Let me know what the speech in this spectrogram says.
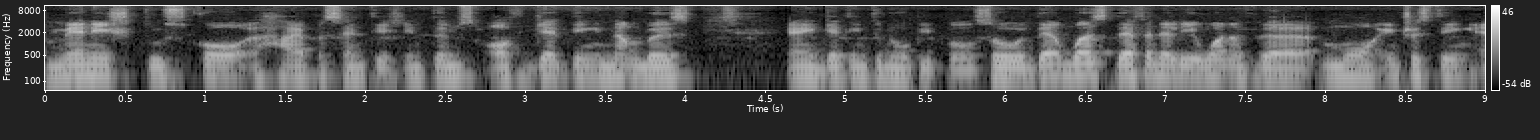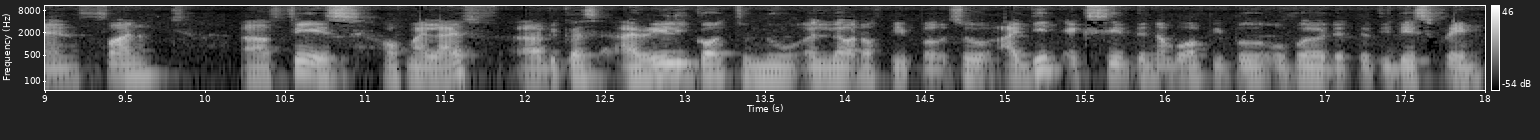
manage to score a high percentage in terms of getting numbers and getting to know people. So that was definitely one of the more interesting and fun uh, phase of my life uh, because I really got to know a lot of people. So I did exceed the number of people over the 30 days frame.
